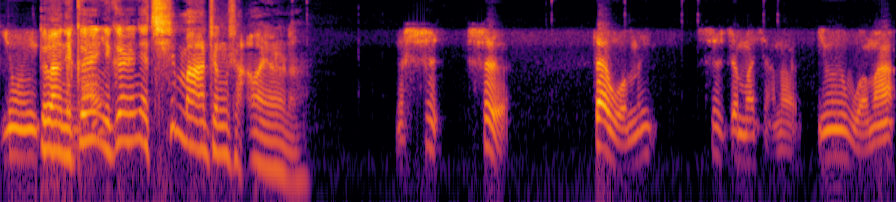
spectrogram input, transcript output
因为对吧？你跟人你跟人家亲妈争啥玩意儿呢？那是是，在我们是这么想的，因为我妈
